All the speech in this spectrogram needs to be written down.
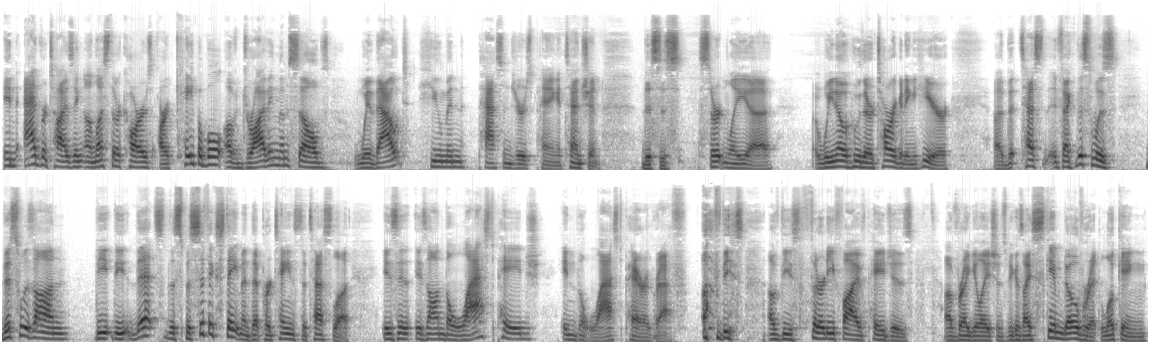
in advertising unless their cars are capable of driving themselves without human passengers paying attention. This is certainly uh, we know who they're targeting here. Uh, the test, in fact, this was this was on the, the that's the specific statement that pertains to Tesla is is on the last page in the last paragraph of these of these 35 pages of regulations because I skimmed over it looking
